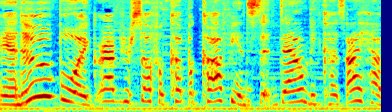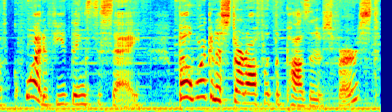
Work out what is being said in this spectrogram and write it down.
And oh boy, grab yourself a cup of coffee and sit down because I have quite a few things to say. But we're going to start off with the positives first.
